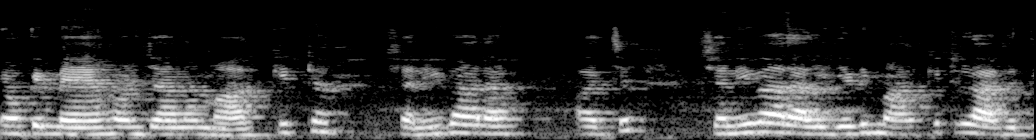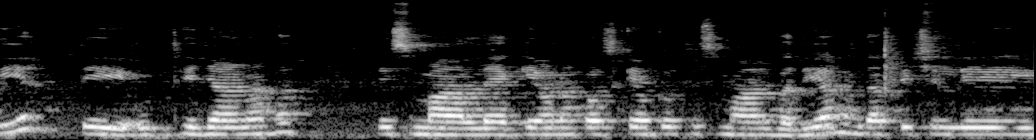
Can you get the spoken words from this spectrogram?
ਕਿਉਂਕਿ ਮੈਂ ਹੁਣ ਜਾਣਾ ਮਾਰਕੀਟ ਸ਼ਨੀਵਾਰ ਆ ਅੱਜ। ਸ਼ਨੀਵਾਰ ਵਾਲੀ ਜਿਹੜੀ ਮਾਰਕੀਟ ਲੱਗਦੀ ਆ, ਤੇ ਉੱਥੇ ਜਾਣਾ ਵਾ। ਤੇ ਸਮਾਨ ਲੈ ਕੇ ਆਉਣਾ ਕੁਛ, ਕਿਉਂਕਿ ਉੱਥੇ ਸਮਾਨ ਵਧੀਆ ਹੁੰਦਾ। ਪਿਛਲੇ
